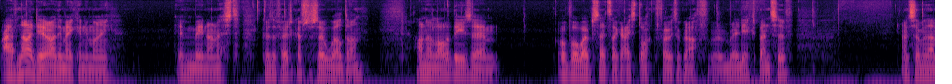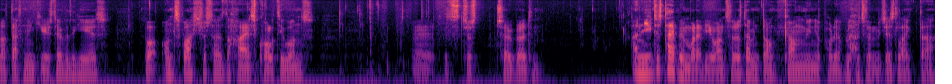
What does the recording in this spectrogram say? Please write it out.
I have no idea how they make any money, if I'm being honest, because the photographs are so well done. On a lot of these um, other websites like iStock Photograph are really expensive, and some of that I've definitely used over the years. But Unsplash just has the highest quality ones. Uh, it's just so good. And you just type in whatever you want. So just type in Donkey Kong and you'll probably have loads of images like that.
